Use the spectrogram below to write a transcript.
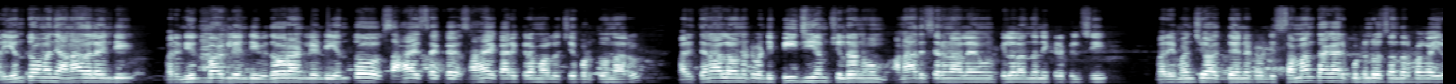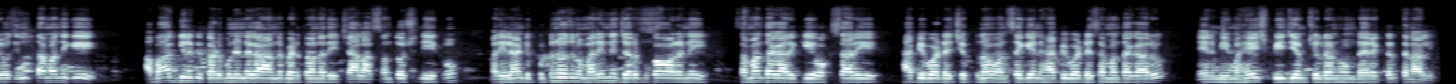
మరి ఎంతో మంది అనాథలేంటి మరి నిర్భాగులేంటి విధవరాంట్లేంటి ఎంతో సహాయ సహక- సహాయ కార్యక్రమాలు చేపడుతున్నారు. మరి తెనాల్లో ఉన్నటువంటి పీజీఎం చిల్డ్రన్ హోమ్ అనాథ శరణాలయం పిల్లలందరినీ ఇక్కడ పిలిచి మరి మంచి అయినటువంటి సమంత గారి పుట్టినరోజు సందర్భంగా ఈ రోజు ఇంతమందికి అభాగ్యులకు కడుపు నిండగా అన్న పెడుతున్నది చాలా సంతోషనీయకం. మరి ఇలాంటి పుట్టినరోజులు మరిన్ని జరుపుకోవాలని సమంత గారికి ఒకసారి హ్యాపీ బర్త్డే చెప్తున్నాం. Once again happy birthday Samantha గారు. నేను మీ Mahesh P G M children home director Tenali.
